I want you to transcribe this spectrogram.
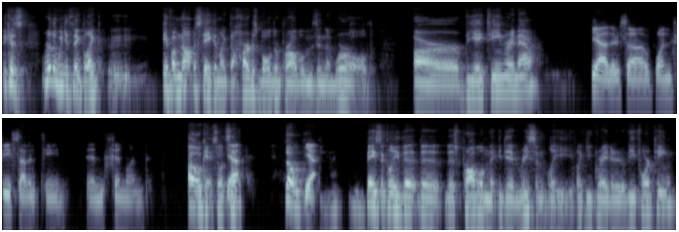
because really when you think like if i'm not mistaken like the hardest boulder problems in the world are v18 right now Yeah, there's uh one V seventeen in Finland. oh okay so it's Yeah. seven. so Yeah. basically the the this problem that you did recently like you graded it a v14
